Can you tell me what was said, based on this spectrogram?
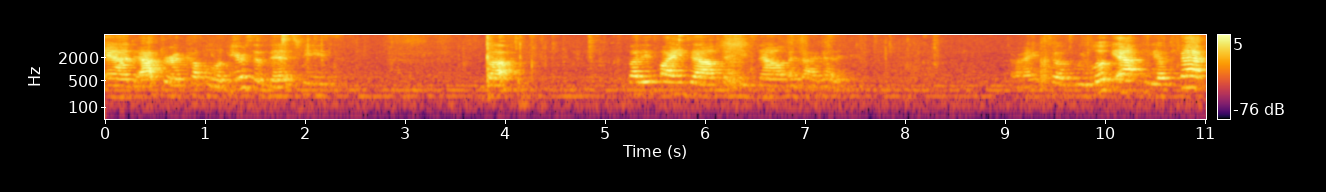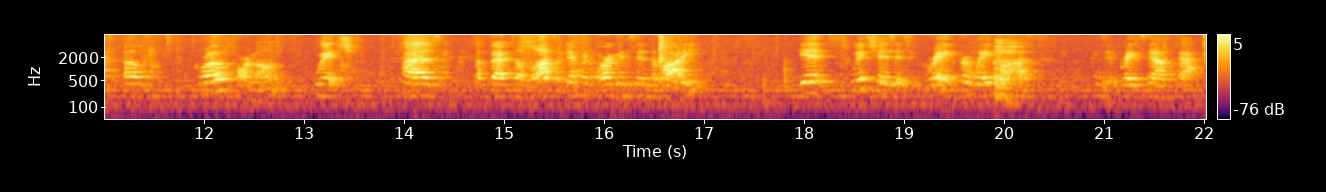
And after a couple of years of this, he's buffed, but he finds out that he's now a diabetic. All right, so if we look at the effects of growth hormone, which has effects on lots of different organs in the body, it switches, it's great for weight loss, because it breaks down fat.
